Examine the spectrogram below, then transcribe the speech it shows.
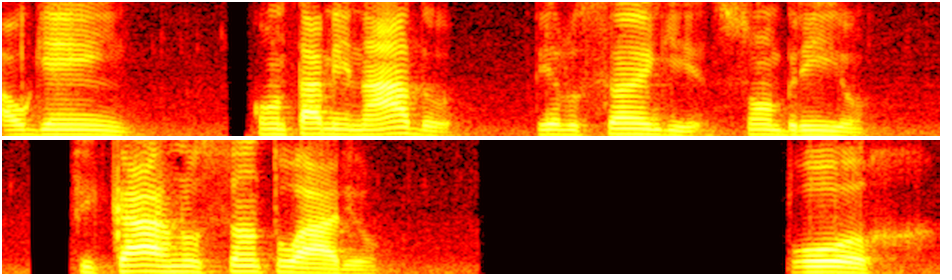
alguém contaminado pelo sangue sombrio ficar no santuário por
